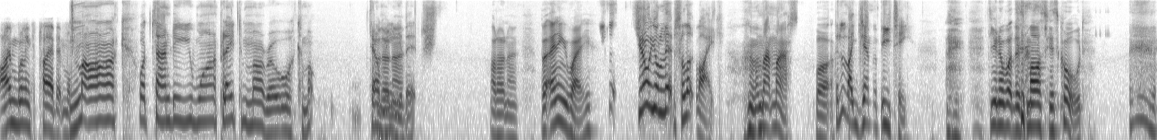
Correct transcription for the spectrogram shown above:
I'm willing to play a bit more. Mark, what time do you want to play tomorrow? Come on. Tell me, know. you bitch. I don't know. But anyway, Do you know what your lips look like on that mask? what? They look like Gemma Beatty. Do you know what this mask is called?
